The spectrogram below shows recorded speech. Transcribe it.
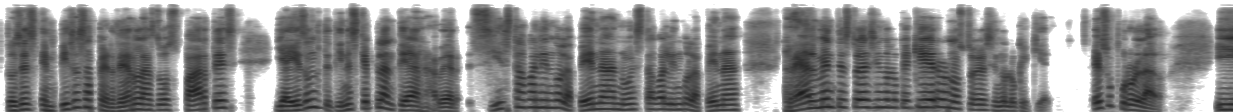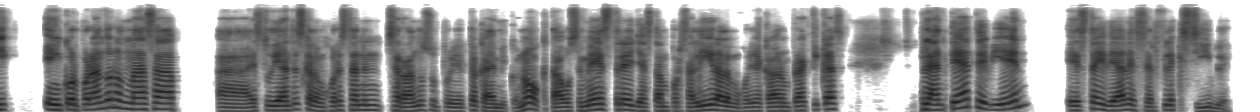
Entonces empiezas a perder las dos partes y ahí es donde te tienes que plantear, a ver, si está valiendo la pena, no está valiendo la pena, realmente estoy haciendo lo que quiero, no estoy haciendo lo que quiero. Eso por un lado. Y incorporándonos más a, estudiantes que a lo mejor están cerrando su proyecto académico, ¿no? Octavo semestre, ya están por salir, a lo mejor ya acabaron prácticas. Plantéate bien esta idea de ser flexible,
